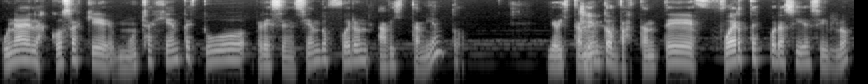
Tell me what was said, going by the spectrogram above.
una de las cosas que mucha gente estuvo presenciando fueron avistamientos. Y avistamientos bastante fuertes, por así decirlo.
